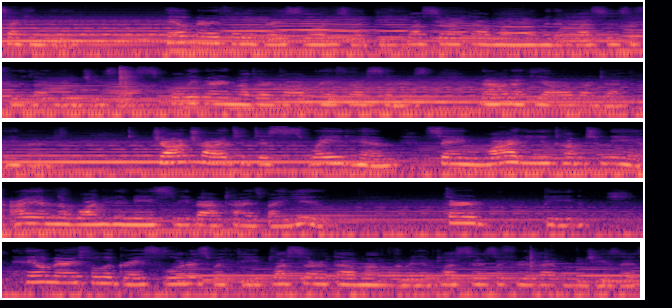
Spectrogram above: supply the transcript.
Second bead. Hail Mary, full of grace, the Lord is with thee. Blessed art thou among women, and blessed is the fruit of thy womb, Jesus. Holy Mary, Mother of God, pray for us sinners, now and at the hour of our death. Amen. John tried to dissuade him, saying, Why do you come to me? I am the one who needs to be baptized by you. Third bead. Hail Mary, full of grace, the Lord is with thee. Blessed art thou among women, and blessed is the fruit of thy womb, Jesus.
